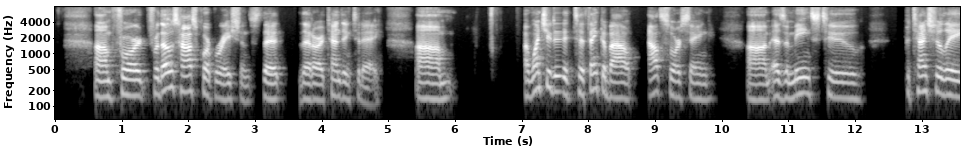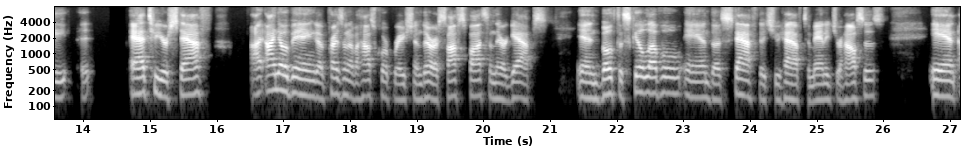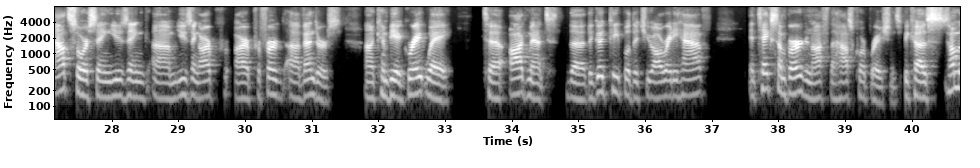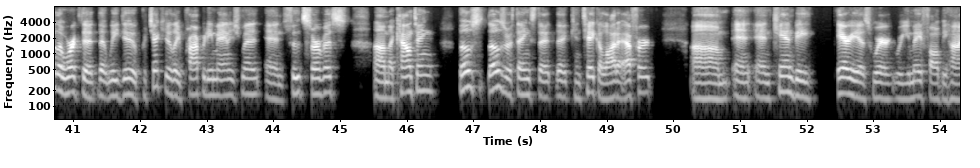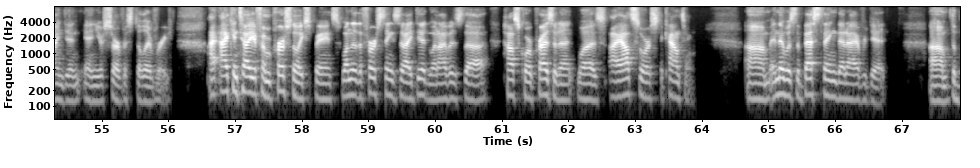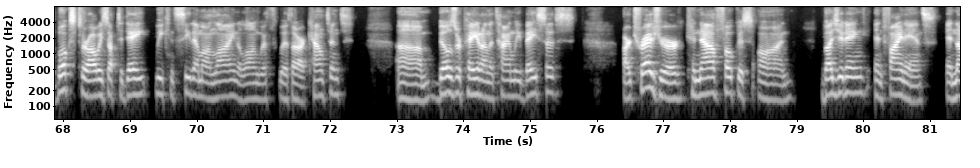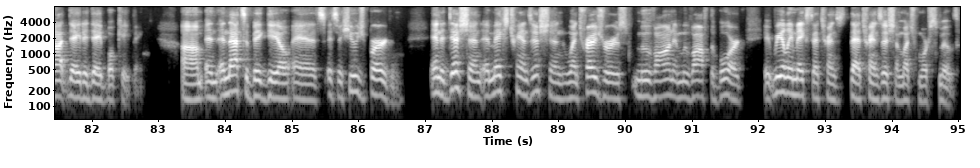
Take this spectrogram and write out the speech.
Um, for, for those house corporations that, that are attending today, um, I want you to, to think about outsourcing um, as a means to potentially eh, add to your staff. I, I know being a president of a house corporation, there are soft spots and there are gaps in both the skill level and the staff that you have to manage your houses. And outsourcing using, um, using our, our preferred uh, vendors uh, can be a great way to augment the, the good people that you already have and take some burden off the house corporations because some of the work that, that we do, particularly property management and food service, um, accounting, those, those are things that, that can take a lot of effort um, and, and can be areas where, where you may fall behind in, in your service delivery. I, I, can tell you from personal experience, one of the first things that I did when I was the House Corp president was I outsourced accounting. Um, and it was the best thing that I ever did. Um, the books are always up to date. We can see them online along with, with our accountant. Um, bills are paid on a timely basis. Our treasurer can now focus on budgeting and finance and not day-to-day bookkeeping. Um, and, and that's a big deal and it's, it's a huge burden. In addition, it makes transition when treasurers move on and move off the board, it really makes that, trans, that transition much more smooth.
